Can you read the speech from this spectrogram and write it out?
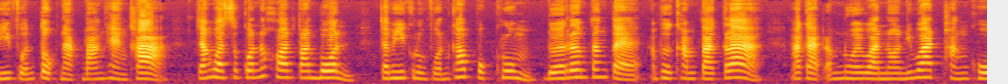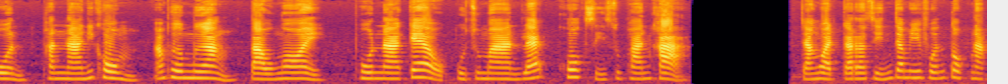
มีฝนตกหนักบางแห่งค่ะ จังหวัดสกลนครตอนบน จะมีกลุ่มฝนเข้าปกคลุม โดยเริ่มตั้งแต่อำเภอคำตากล้า อากาศอำนวยวานอนนิวาสพังโคน พันนานิคม อำเภอเมือง เต่างอย โพนาแก้ว กุสุมาน และโคกศรีสุพรรณค่ะ จังหวัดกาฬสินจะมีฝนตกหนัก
